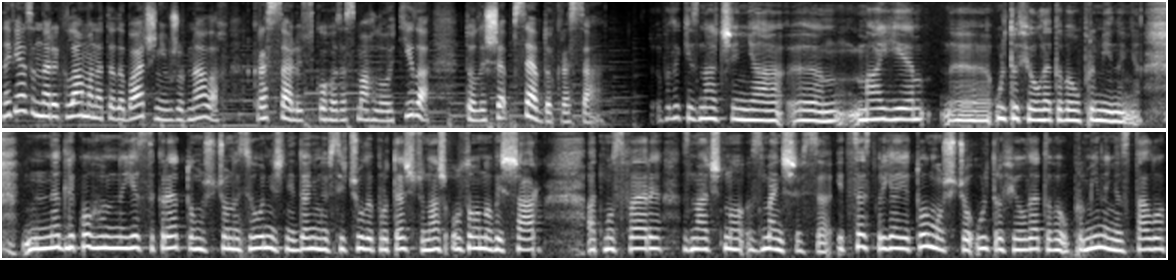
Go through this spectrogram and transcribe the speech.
Нав'язана реклама на телебаченні в журналах краса людського засмаглого тіла то лише псевдокраса. Велике значення е, має е, ультрафіолетове опромінення. Не для кого не є секретом, що на сьогоднішній день ми всі чули про те, що наш озоновий шар атмосфери значно зменшився. І це сприяє тому, що ультрафіолетове опромінення стало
